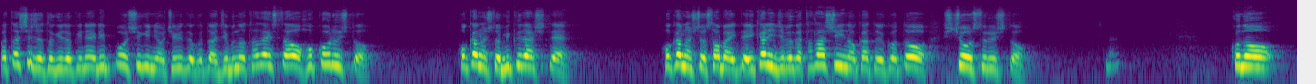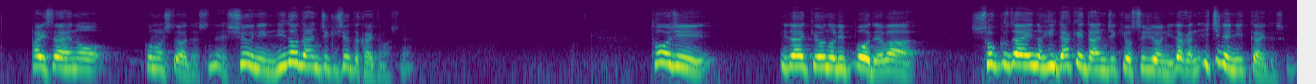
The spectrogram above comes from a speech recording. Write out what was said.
私たちは時々ね立法主義に陥るということは自分の正しさを誇る人他の人を見下して他の人を裁いていかに自分が正しいのかということを主張する人。このパリサイのこの人はですね週に2度断食してると書いてますね。当時ユダヤ教の立法では食材の日だけ断食をするようにだから1年に1回ですよね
